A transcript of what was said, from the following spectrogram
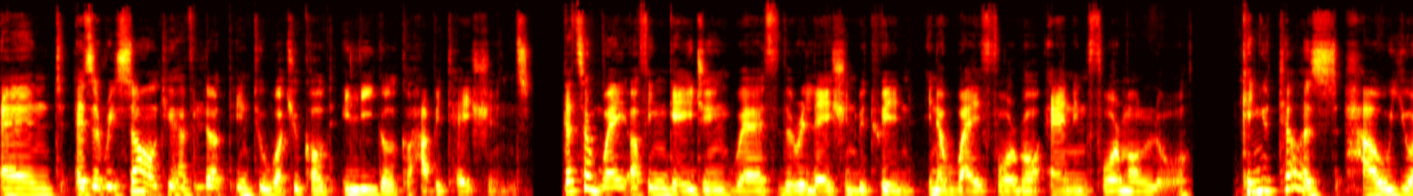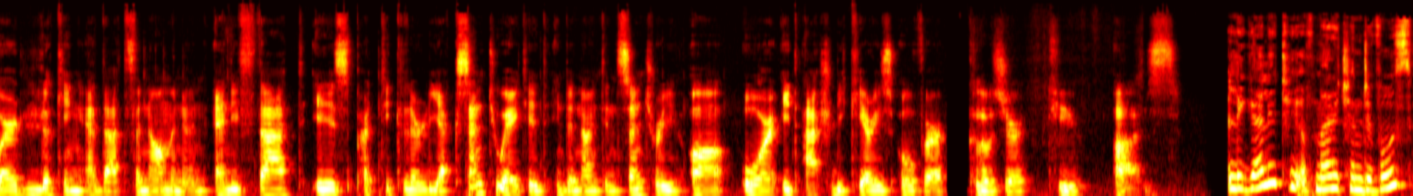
And as a result, you have looked into what you called illegal cohabitations. That's a way of engaging with the relation between, in a way, formal and informal law. Can you tell us how you are looking at that phenomenon and if that is particularly accentuated in the 19th century or, or it actually carries over closer to us? Legality of marriage and divorce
